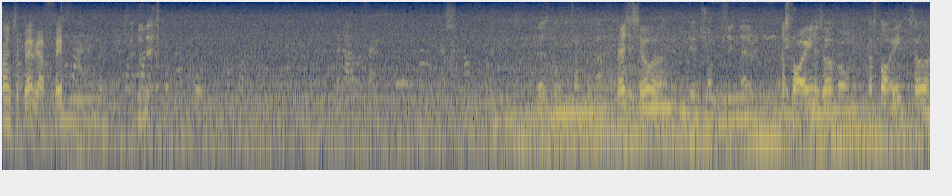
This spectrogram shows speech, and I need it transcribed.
According to Brett, we have three. The There's a it? That's 14 as well. That's 14 solar. I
